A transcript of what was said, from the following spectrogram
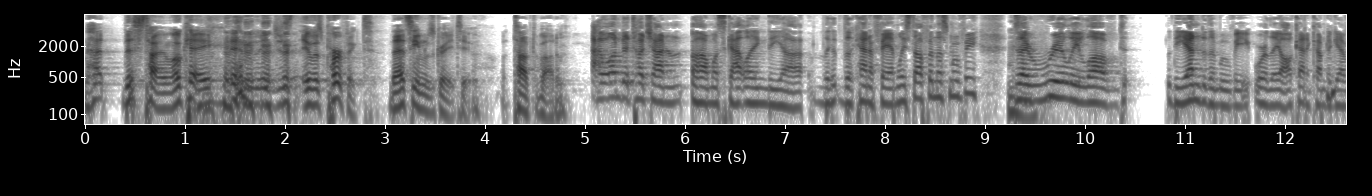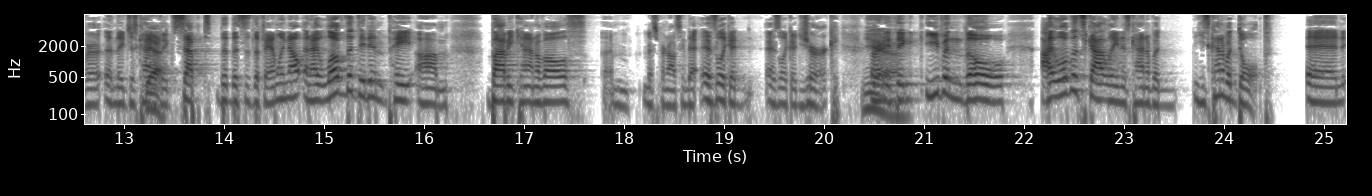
"Not this time, okay." And it just it was perfect. That scene was great too, top to bottom. I wanted to touch on um, with Scott Lang the, uh, the the kind of family stuff in this movie because I Mm-hmm. really loved the end of the movie where they all kind of come together and they just kind of accept that this is the family now. And I love that they didn't pay um, Bobby Cannavale's I'm mispronouncing that as like a as like a jerk Yeah. or anything. Even though I love that Scott Lang is kind of a he's kind of a dolt and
